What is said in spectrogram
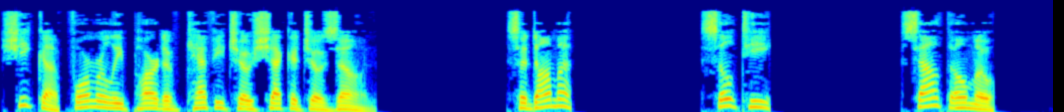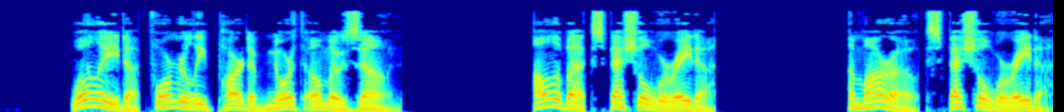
Shika formerly part of Keficho Shekacho Zone. Sidama. Silti. South Omo. Wolayita formerly part of North Omo Zone Alaba special Woreda Amaro special Woreda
